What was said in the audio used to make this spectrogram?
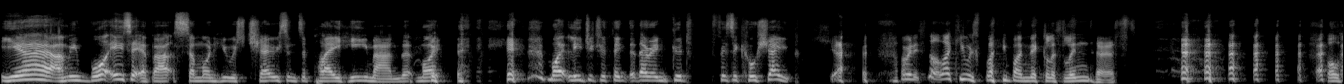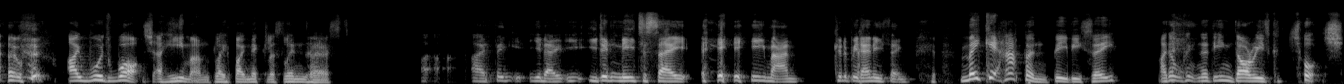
Yeah, I mean, what is it about someone who was chosen to play He-Man that might might lead you to think that they're in good physical shape? Yeah. I mean, it's not like he was played by Nicholas Lyndhurst. Although I would watch a He Man played by Nicholas Lyndhurst. I think you know you, you didn't need to say He-Man. Could have been anything. Make it happen, BBC. I don't think Nadine Dorries could touch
